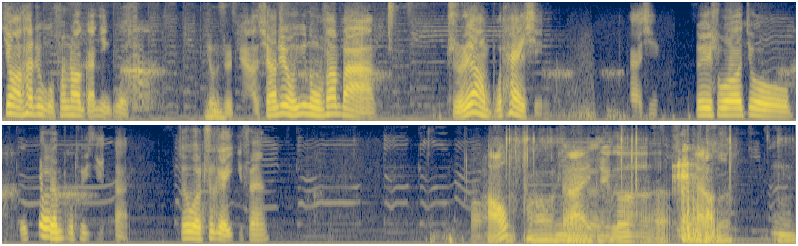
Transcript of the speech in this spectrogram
希望他这股风潮赶紧过去，就是这样。像这种运动番吧，质量不太行，不太行，所以说就我个人不推荐看，所以我只给一分。好，好，来这个 蔡老师，嗯，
